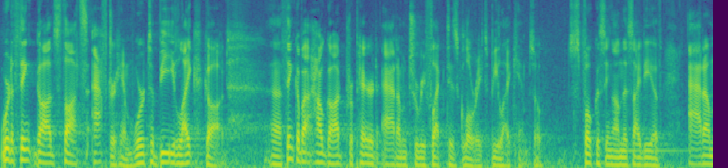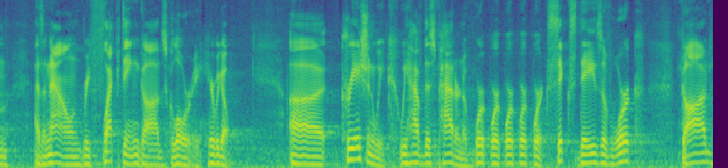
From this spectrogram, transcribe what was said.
We're to think God's thoughts after him. We're to be like God. Uh, think about how God prepared Adam to reflect his glory, to be like him. So, just focusing on this idea of Adam as a noun reflecting God's glory. Here we go. Uh, creation week, we have this pattern of work, work, work, work, work. Six days of work. God,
